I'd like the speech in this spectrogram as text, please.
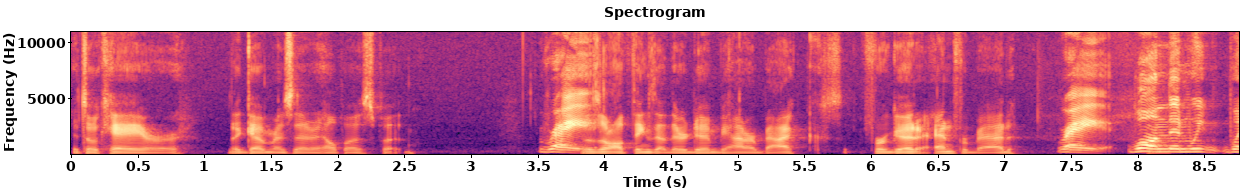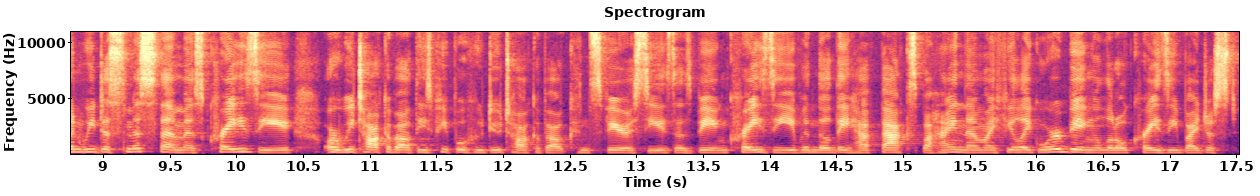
it's okay or the government's there to help us, but right those are all things that they're doing behind our backs for good and for bad. Right. Well, and then we when we dismiss them as crazy, or we talk about these people who do talk about conspiracies as being crazy, even though they have facts behind them, I feel like we're being a little crazy by just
